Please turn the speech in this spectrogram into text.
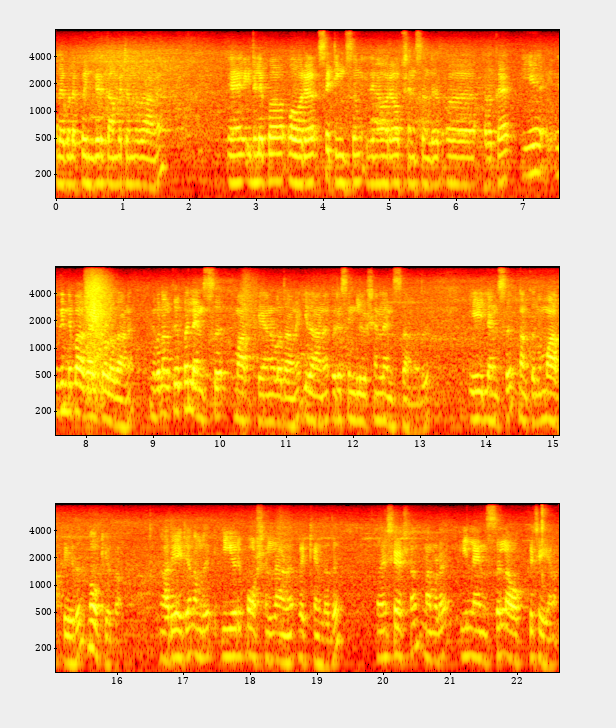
അതേപോലെ പ്രിന്റ് എടുക്കാൻ പറ്റുന്നതാണ്. ഇതിലിപ്പോൾ ഓരോ സെറ്റിങ്സും ഇതിന് ഓരോ ഓപ്ഷൻസ് ഉണ്ട്. അതൊക്കെ ഈ ഇതിന്റെ ഭാഗമായിട്ടുള്ളതാണ്. ഇപ്പോൾ നമുക്ക് ഇപ്പോൾ ലെൻസ് മാർക്ക് ചെയ്യാനുള്ളതാണ്. ഇതാണ് ഒരു സിംഗിൾ വിഷൻ ലെൻസ് ആണത്. ഈ ലെൻസ് നമുക്കൊന്ന് മാർക്ക് ചെയ്ത് നോക്കി വെക്കാം. ആദ്യമായിട്ട് നമ്മൾ ഈ ഒരു പോർഷനിലാണ് വെക്കേണ്ടത്. അതിനുശേഷം നമ്മുടെ ഈ ലെൻസ് ലോക്ക് ചെയ്യണം.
